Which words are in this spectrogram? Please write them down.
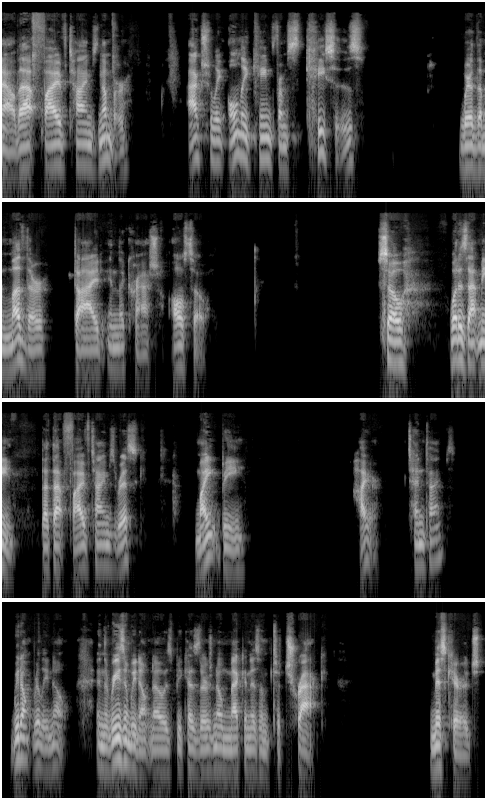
Now, that five times number actually only came from cases where the mother died in the crash also. So, what does that mean? That that five times risk might be higher 10 times We don't really know. And the reason we don't know is because there's no mechanism to track miscarriage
